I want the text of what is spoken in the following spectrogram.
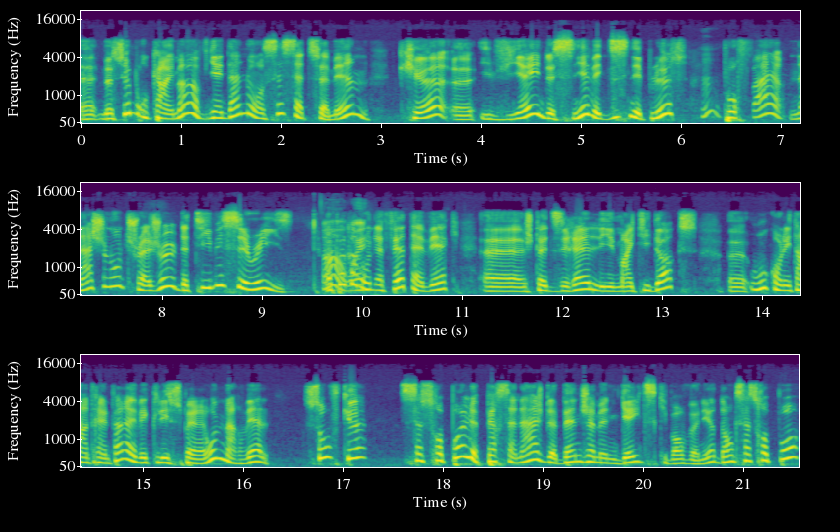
euh, M. Bruckheimer vient d'annoncer cette semaine qu'il vient de signer avec Disney Plus pour faire National Treasure de TV Series. Un Ah, peu comme ouais. on a fait avec, euh, je te dirais, les Mighty Ducks euh, ou qu'on est en train de faire avec les super-héros de Marvel. Sauf que ce ne sera pas le personnage de Benjamin Gates qui va revenir. Donc, ce ne sera pas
